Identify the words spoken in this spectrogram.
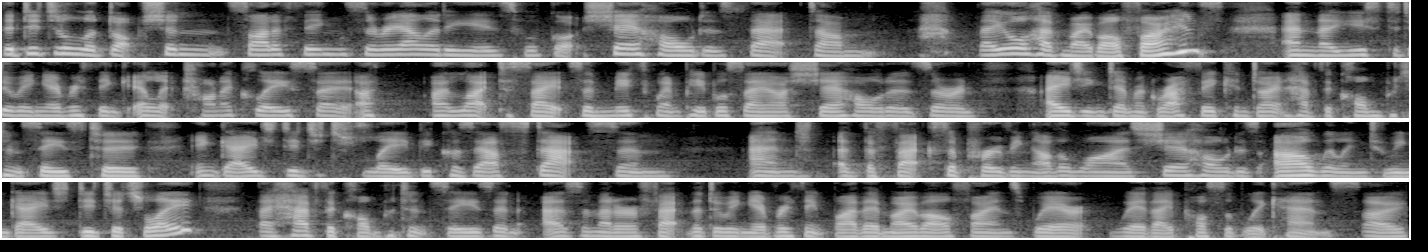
The digital adoption side of things the reality is we've got shareholders that um, they all have mobile phones and they're used to doing everything electronically. So I, I like to say it's a myth when people say our shareholders are an aging demographic and don't have the competencies to engage digitally because our stats and and the facts are proving otherwise. Shareholders are willing to engage digitally. They have the competencies, and as a matter of fact, they're doing everything by their mobile phones where where they possibly can. So.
